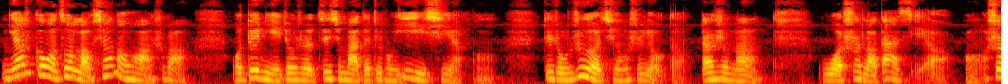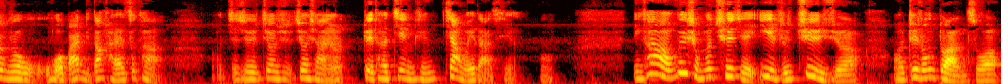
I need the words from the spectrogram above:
你要是跟我做老乡的话，是吧？我对你就是最起码的这种义气啊，这种热情是有的。但是呢，我是老大姐啊，嗯，甚至我把你当孩子看，就就就是就想要对他进行降维打击。你看啊，为什么缺姐一直拒绝啊这种短则，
